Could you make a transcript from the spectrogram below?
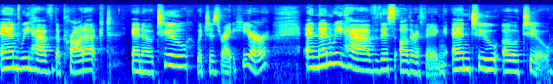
And we have the product NO2, which is right here. And then we have this other thing, N2O2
